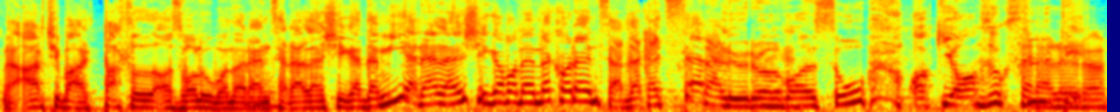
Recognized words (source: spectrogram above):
Archibald Tuttle az valóban a rendszer ellensége, de milyen ellensége van ennek a rendszernek? Egy szerelőről van szó, aki a... Zugszerelőről.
